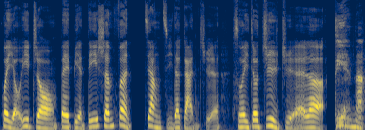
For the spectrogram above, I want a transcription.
会有一种被贬低身份、降级的感觉，所以就拒绝了。天哪！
